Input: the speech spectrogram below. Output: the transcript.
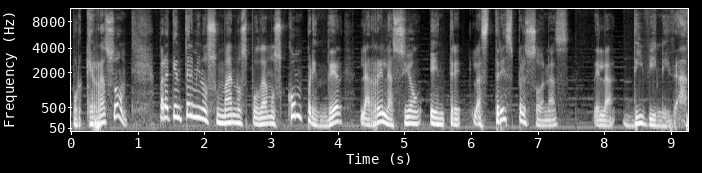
¿Por qué razón? Para que en términos humanos podamos comprender la relación entre las tres personas de la divinidad.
